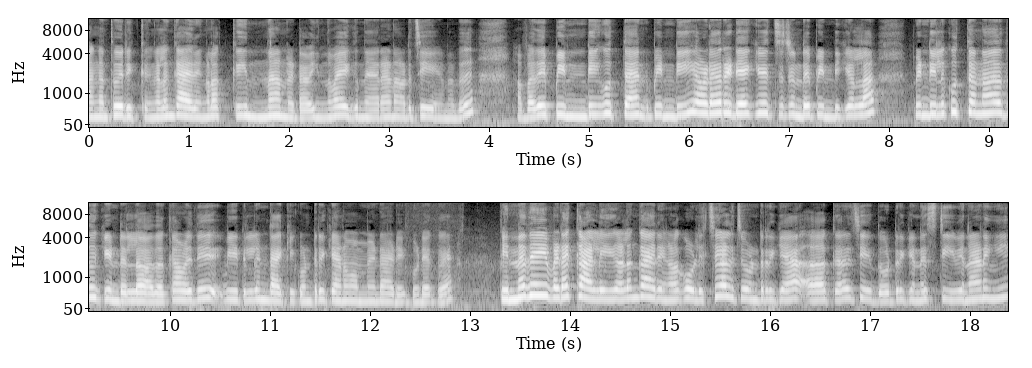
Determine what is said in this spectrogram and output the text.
അങ്ങനത്തെ ഒരുക്കങ്ങളും കാര്യങ്ങളൊക്കെ ഇന്നാണ് കേട്ടോ ഇന്ന് വൈകുന്നേരമാണ് അവിടെ ചെയ്യണത്. അപ്പോൾ അതേ പിണ്ടി കുത്താൻ പിണ്ടി അവിടെ റെഡിയാക്കി വെച്ചിട്ടുണ്ട്. പിണ്ടിക്കുള്ള പിണ്ടിയിൽ കുത്തണ ഇതൊക്കെ ഉണ്ടല്ലോ. അതൊക്കെ അവർ വീട്ടിൽ ഉണ്ടാക്കിക്കൊണ്ടിരിക്കുകയാണ് മമ്മയും ഡാഡിയും കൂടിയൊക്കെ. പിന്നെ ദേ ഇവിടെ കളികളും കാര്യങ്ങളൊക്കെ ഒളിച്ച് കളിച്ചുകൊണ്ടിരിക്കുക ഒക്കെ ചെയ്തുകൊണ്ടിരിക്കുന്നുണ്ട് സ്റ്റീവിനാണെങ്കിൽ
